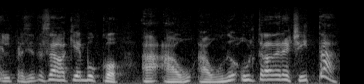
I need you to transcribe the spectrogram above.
el presidente sabe a quién buscó, a, a, un, a un ultraderechista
